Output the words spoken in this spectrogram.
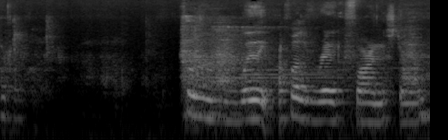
How? I was really, I was really far in the storm.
